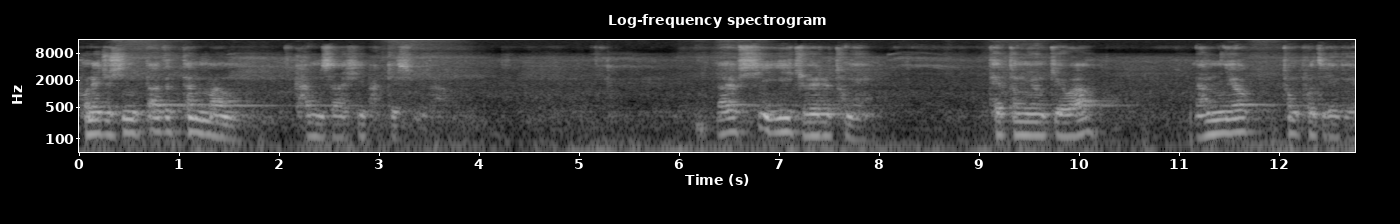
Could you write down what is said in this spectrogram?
보내주신 따뜻한 마음 감사히 받겠습니다. 나 역시 이 기회를 통해 대통령께와 남녘 동포들에게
